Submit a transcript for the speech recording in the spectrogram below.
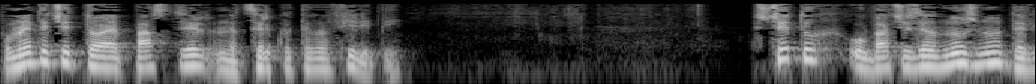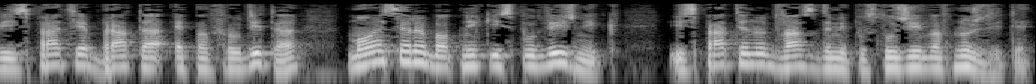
Помнете, че той е пастир на църквата в Филипи. Щетох обаче за нужно да ви изпратя брата Епафродита, моя съработник и сподвижник, изпратен от вас да ми послужи в нуждите.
